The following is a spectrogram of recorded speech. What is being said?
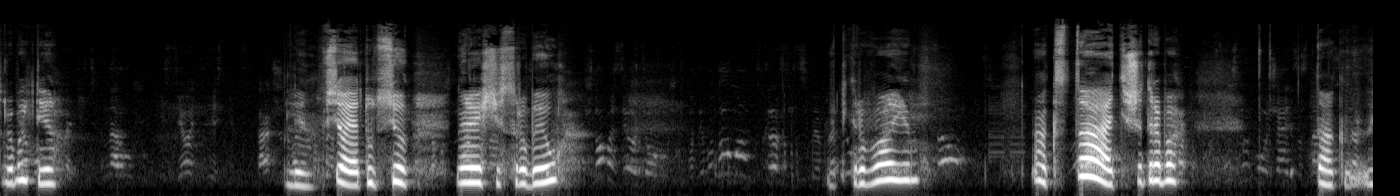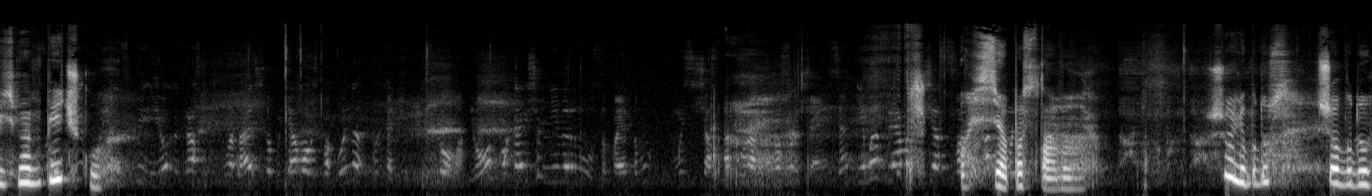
Треба йти. Блін, все, я тут все нарешті зробив. Відкриваємо. А, кстати, ще треба. Так, візьмемо пічку. Ось, все, поставила. Що я буду, що буду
